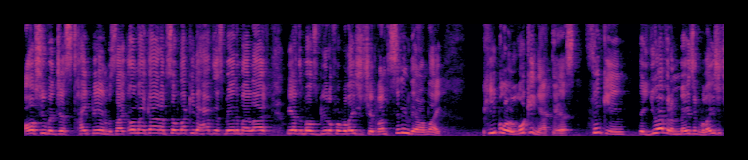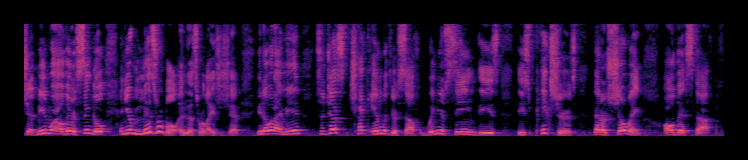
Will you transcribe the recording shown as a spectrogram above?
all she would just type in was like, oh my God, I'm so lucky to have this man in my life. We have the most beautiful relationship. And I'm sitting there, I'm like, people are looking at this thinking that you have an amazing relationship. Meanwhile, they're single and you're miserable in this relationship. You know what I mean? So just check in with yourself when you're seeing these, these pictures that are showing all this stuff.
